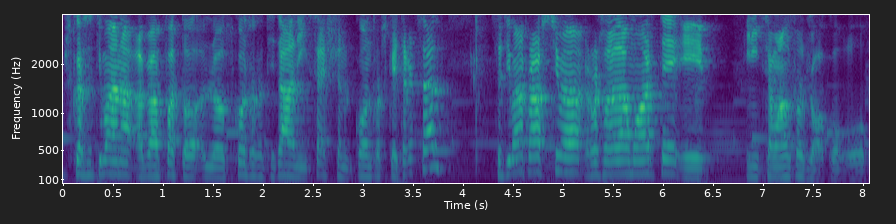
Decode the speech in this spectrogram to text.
scorsa settimana avevamo fatto lo scontro tra titani session contro Skater XL. Settimana prossima, Rota della Morte e iniziamo un altro gioco o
